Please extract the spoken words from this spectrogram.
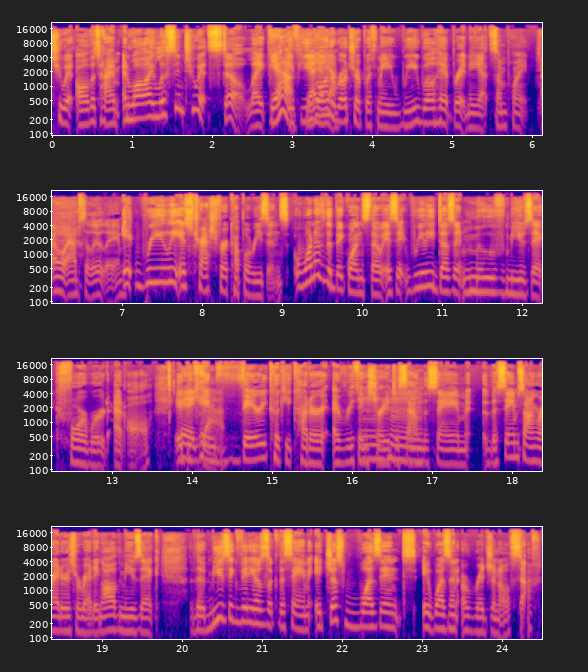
to it all the time, and while I listen to it still, like, yeah, if you yeah, go yeah, on yeah. a road trip with me, we will hit Britney at some point. Oh, absolutely. It really is trash for a couple reasons. One of the big ones, though, is it really doesn't move music forward at all. It uh, became yeah. very cookie cutter. Everything started mm-hmm. to sound the same. The same songwriters were writing all the music. The music videos look the same. It just wasn't. It wasn't original stuff.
